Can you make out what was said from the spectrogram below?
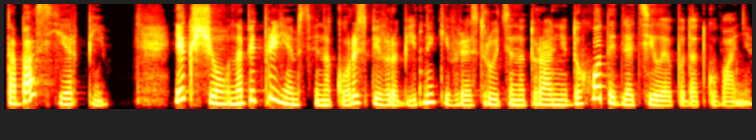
та баз ERP. Якщо на підприємстві на користь співробітників реєструються натуральні доходи для цілей оподаткування,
